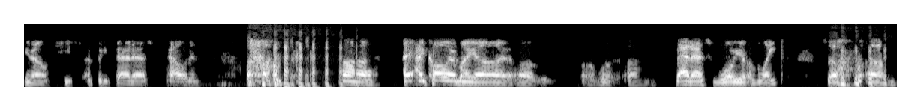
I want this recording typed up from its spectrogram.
you know she's a pretty badass paladin. Um, uh, I, I call her my uh, uh, uh, um, badass warrior of light. So um,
